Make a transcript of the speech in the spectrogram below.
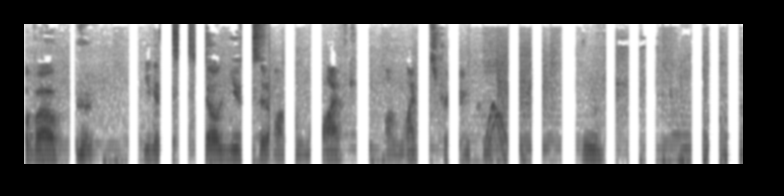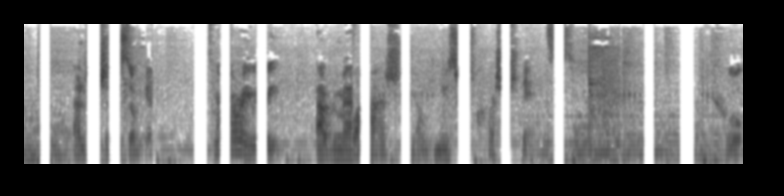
Although you can still use it on live on live stream. Hmm. I just don't get. It. All right, wait. Out to Mad Flash. Now we can use Crush Dance. Cool.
